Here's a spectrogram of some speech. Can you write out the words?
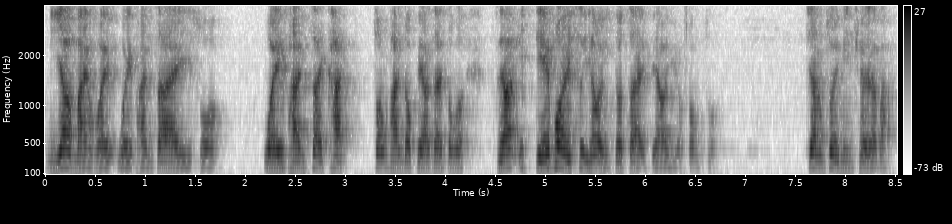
你要买回尾盘再说，尾盘再看。中盘都不要再动作，只要一跌破一次以后，你都再也不要有动作，这样最明确了吧？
